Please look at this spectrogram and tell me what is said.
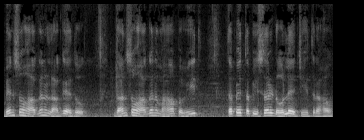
ਬਿਨ ਸੁਹਾਗਨ ਲਾਗੇ ਦੋ ਧਨ ਸੁਹਾਗਨ ਮਹਾਪਵੀਤ, ਤਪੇ ਤਪੀਸਰ ਢੋਲੇ ਚੀਤ ਰਹਾਓ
